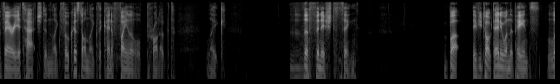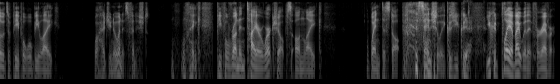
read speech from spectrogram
very attached and like focused on like the kind of final product. Like the finished thing. But if you talk to anyone that paints, loads of people will be like, "Well, how do you know when it's finished?" like people run entire workshops on like when to stop essentially because you could Yeah. you could play about with it forever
